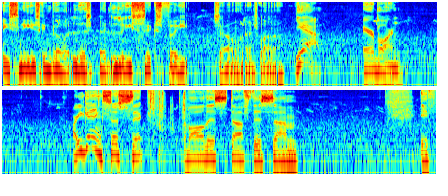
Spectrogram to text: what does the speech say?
a sneeze can go at least at least six feet. So that's why. Yeah, airborne. Are you getting so sick of all this stuff? This um, if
